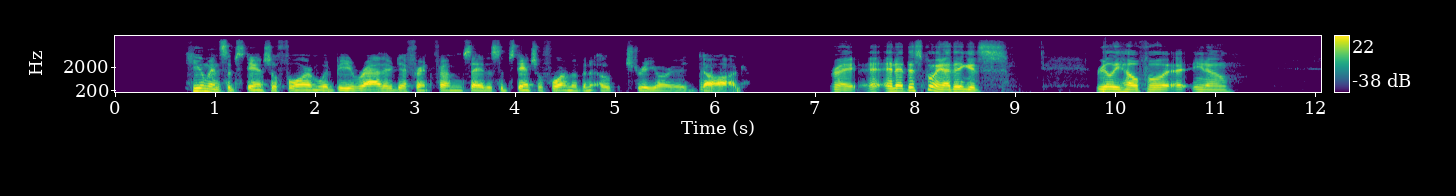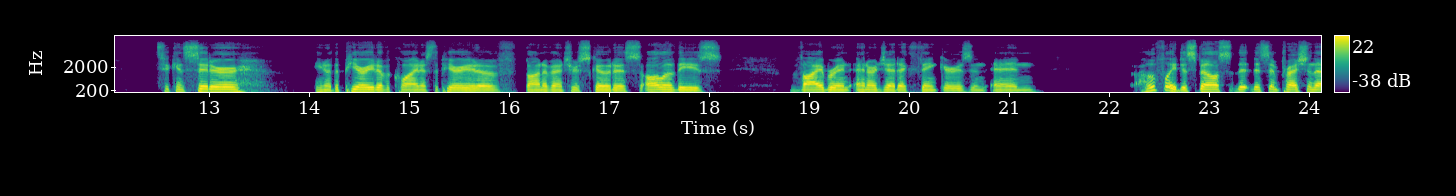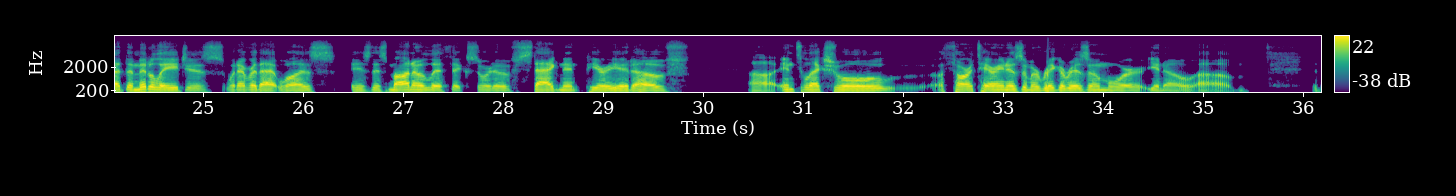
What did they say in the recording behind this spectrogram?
human substantial form would be rather different from, say, the substantial form of an oak tree or a dog. Right. And at this point, I think it's really helpful, uh, you know, to consider, you know, the period of Aquinas, the period of Bonaventure Scotus, all of these vibrant, energetic thinkers and, and hopefully dispels th- this impression that the Middle Ages, whatever that was, is this monolithic sort of stagnant period of uh, intellectual authoritarianism or rigorism or you know um,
